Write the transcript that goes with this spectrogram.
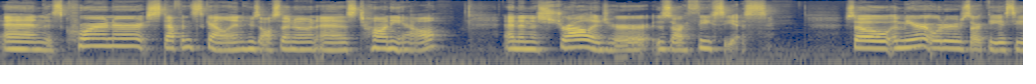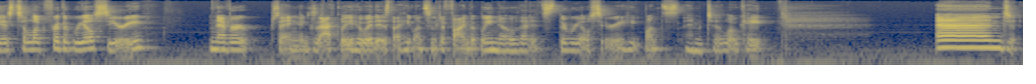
and this coroner, Stefan Skellen, who's also known as Tawny Owl, and an astrologer, Xarthisius. So Emhyr orders Xarthisius to look for the real Ciri, never saying exactly who it is that he wants him to find, but we know that it's the real Ciri he wants him to locate. And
